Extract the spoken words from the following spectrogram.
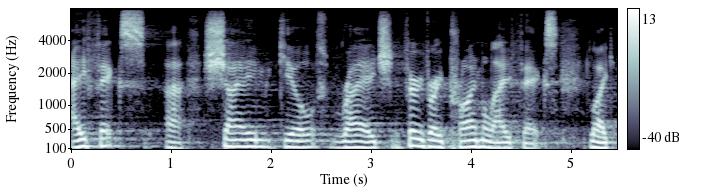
affects, uh, shame, guilt, rage, very, very primal affects, like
